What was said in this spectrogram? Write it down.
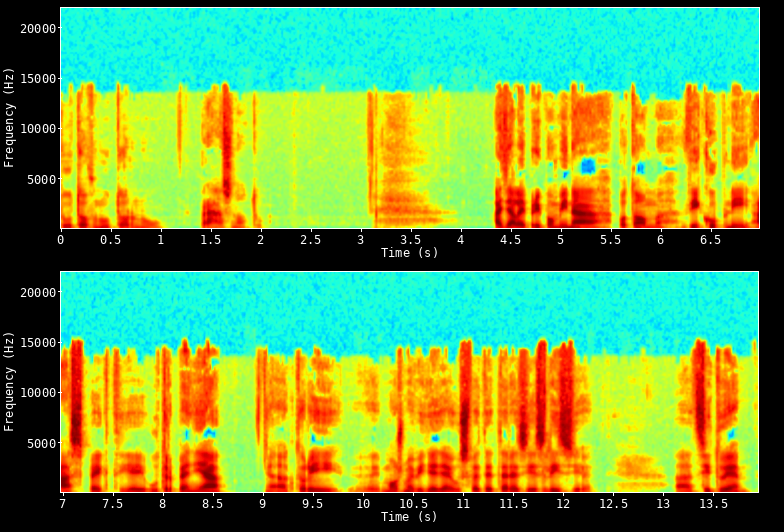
túto vnútornú prázdnotu. A ďalej pripomína potom výkupný aspekt jej utrpenia, ktorý e, môžeme vidieť aj u svätej Terezie z Lizie. Citujem.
